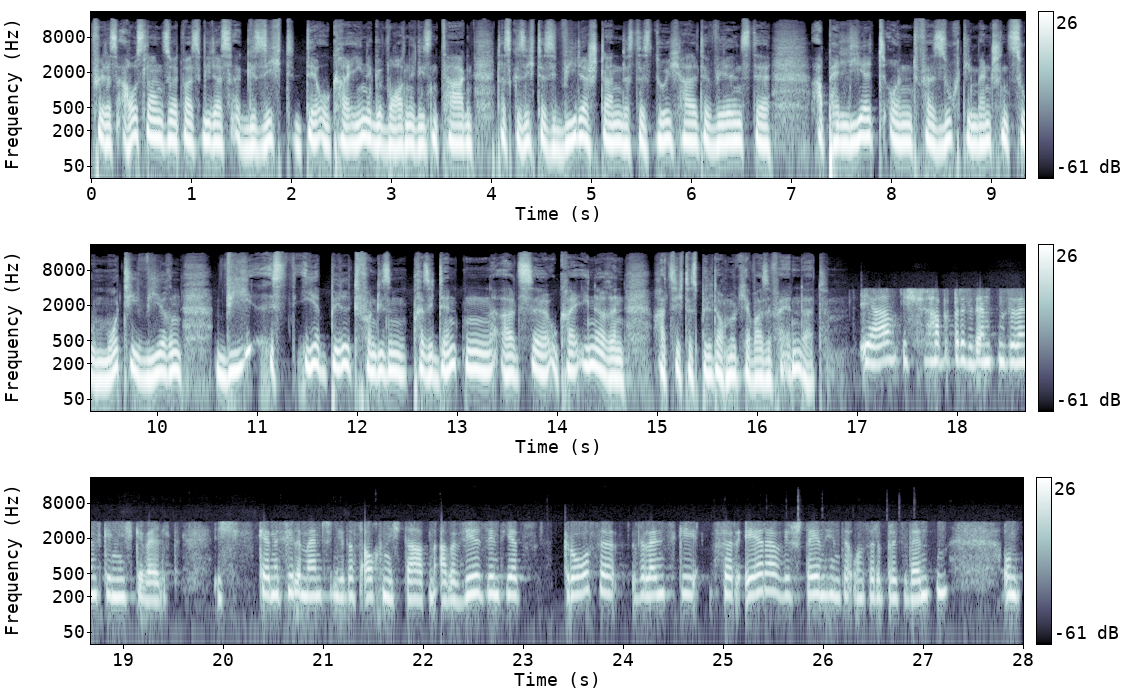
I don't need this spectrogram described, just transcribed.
für das Ausland so etwas wie das Gesicht der Ukraine geworden in diesen Tagen. Das Gesicht des Widerstandes, des Durchhaltewillens, der appelliert und versucht, die Menschen zu motivieren. Wie ist Ihr Bild von diesem Präsidenten als äh, Ukrainerin? Hat sich das Bild auch möglicherweise verändert? Ja, ich habe Präsidenten Zelensky nicht gewählt. Ich kenne viele Menschen, die das auch nicht taten. Aber wir sind jetzt große Zelensky-Verehrer. Wir stehen hinter unserem Präsidenten. Und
